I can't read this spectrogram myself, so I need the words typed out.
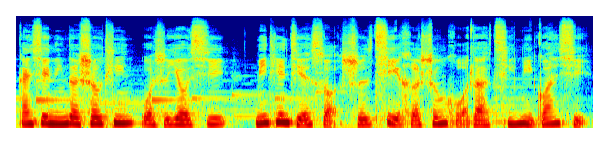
感谢您的收听，我是右希。明天解锁食气和生活的亲密关系。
